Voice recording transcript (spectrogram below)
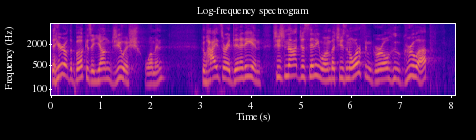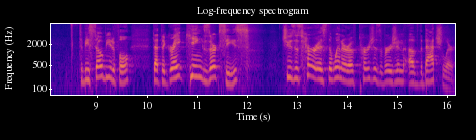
The hero of the book is a young Jewish woman who hides her identity. And she's not just anyone, but she's an orphan girl who grew up to be so beautiful that the great King Xerxes chooses her as the winner of Persia's version of The Bachelor.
